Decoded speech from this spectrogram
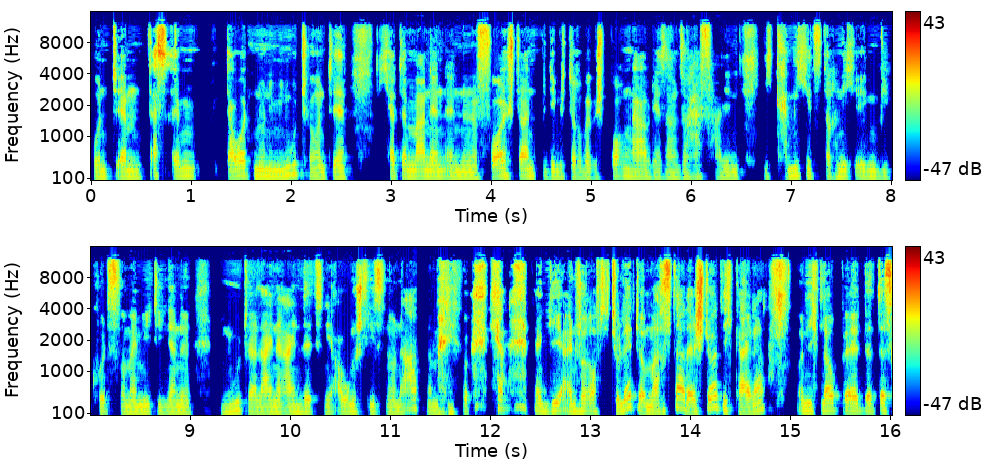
Und ähm, das ähm, dauert nur eine Minute. Und äh, ich hatte mal einen, einen Vorstand, mit dem ich darüber gesprochen habe, der sagt so, ha, Fabian, ich kann mich jetzt doch nicht irgendwie kurz vor meinem Meeting dann eine Minute alleine reinsetzen, die Augen schließen und atmen. Ja, dann geh einfach auf die Toilette und mach's da, da stört dich keiner. Und ich glaube, äh, das, das,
